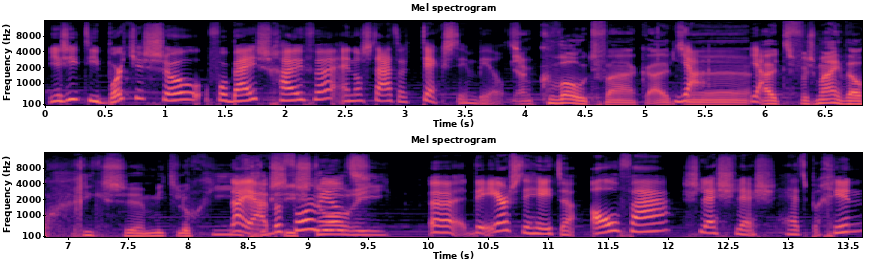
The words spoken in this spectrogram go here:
Je ziet die bordjes zo voorbij schuiven en dan staat er tekst in beeld. Ja, een quote vaak uit, Ja, eh, ja. uit volgens mij wel Griekse mythologie, Nou ja, Griekse bijvoorbeeld- historie. Eh, de eerste heette Alpha slash slash het begin.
